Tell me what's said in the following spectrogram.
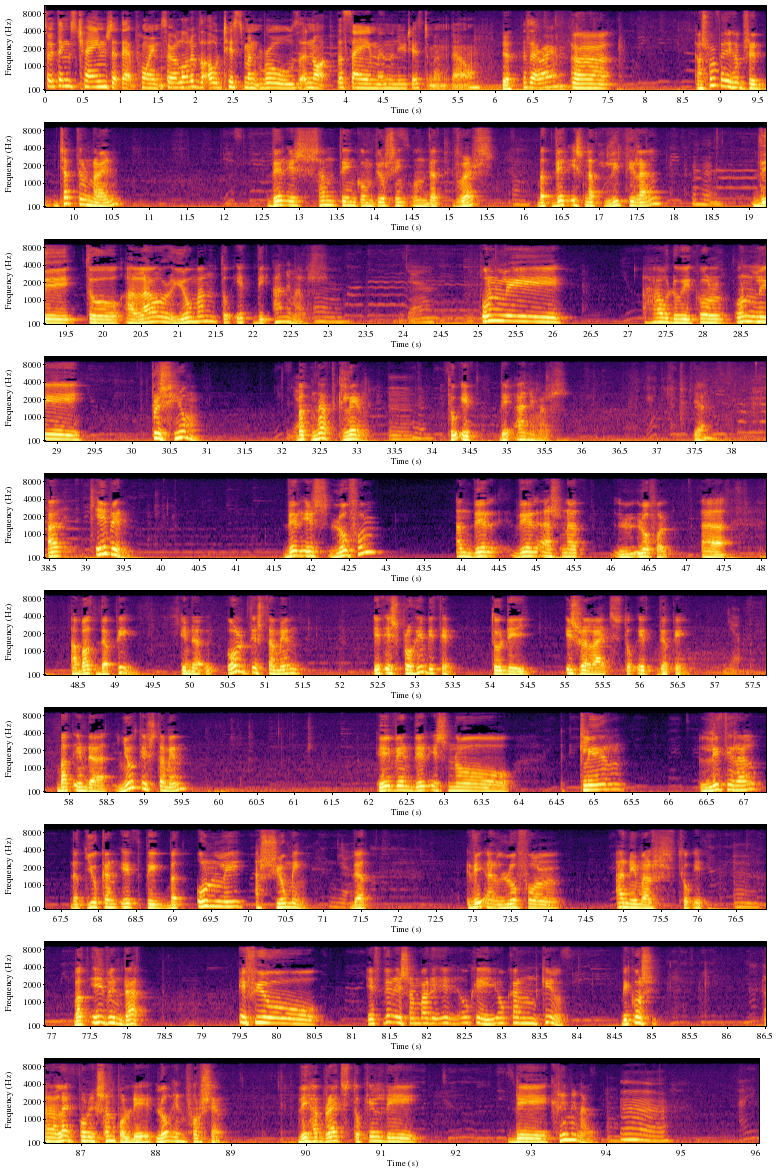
so things changed at that point. So a lot of the Old Testament rules are not the same in the New Testament now. yeah. Is that right? Uh, as what I have said, chapter 9, there is something confusing on that verse, but there is not literal the to allow human to eat the animals. Yeah. Only, how do we call, only presume, Yeah. but not clear to eat the animals. Yeah. Uh, even there is lawful and there there is not lawful. Uh, about the pig, in the Old Testament, it is prohibited to the Israelites to eat the pig. Yeah. But in the New Testament, even there is no clear, literal that you can eat pig, but only assuming Yeah. that they are lawful animals to eat. But even that, if you, if there is somebody, eh, okay, you can kill, because, uh, like for example, the law enforcer, they have rights to kill the, the criminal. Mm.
